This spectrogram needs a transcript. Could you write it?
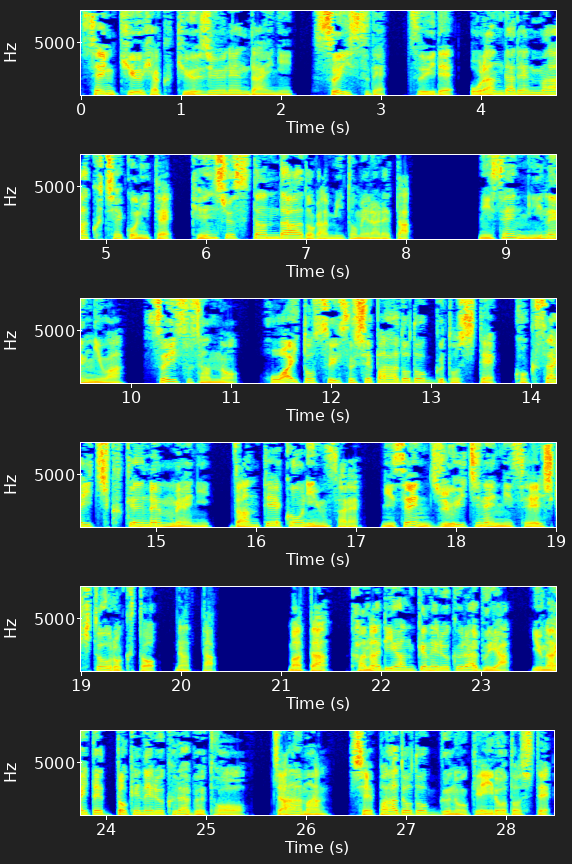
1990年代にスイスで、ついでオランダデンマークチェコにて、犬種スタンダードが認められた。2002年には、スイス産のホワイトスイスシェパードドッグとして国際地区犬連盟に暫定公認され、2011年に正式登録となった。また、カナディアンケネルクラブや、ユナイテッドケネルクラブ等、ジャーマン、シェパードドッグの毛色として、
